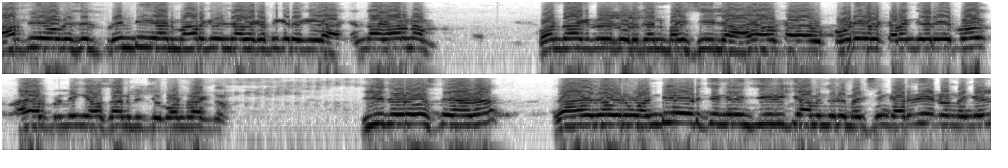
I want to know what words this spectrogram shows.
ആർ ടി ഓഫീസിൽ പ്രിന്റ് ചെയ്യാൻ മാർഗമില്ലാതെ കെട്ടിക്കിടക്കുക എന്താ കാരണം? കോൺട്രാക്ടർക്ക് കൊടുക്കാൻ പൈസയില്ല. അയാൾ കോടികൾ കടം കയറിയപ്പോൾ അയാൾ പ്രിന്റിംഗ് അവസാനിപ്പിച്ചു കോൺട്രാക്ടർ ഈ ദുരവസ്ഥയാണ് അതായത് ഒരു വണ്ടി ഓടിച്ചെങ്കിലും ജീവിക്കാമെന്നൊരു മനുഷ്യൻ കരുതിയിട്ടുണ്ടെങ്കിൽ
